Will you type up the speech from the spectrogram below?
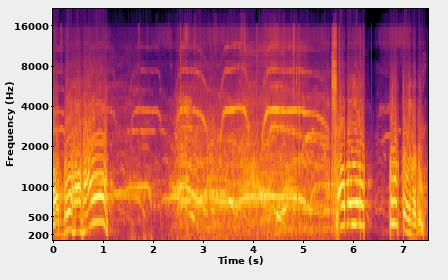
అబ్బో హా, హా. సమయం పూర్తయినది నేను లాగింది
